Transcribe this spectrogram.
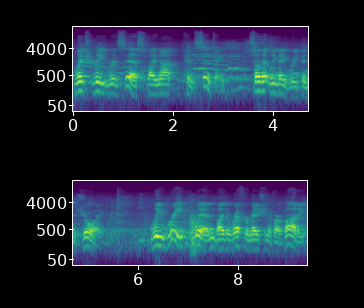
which we resist by not consenting, so that we may reap in joy. We reap when, by the reformation of our body,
